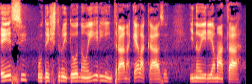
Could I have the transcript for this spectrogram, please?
esse o destruidor não iria entrar naquela casa e não iria matar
